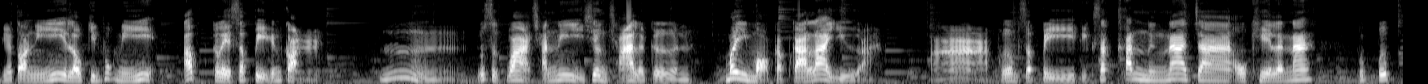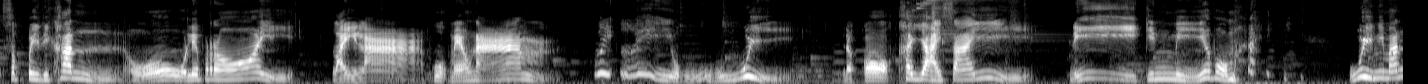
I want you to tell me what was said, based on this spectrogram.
เดี๋ยวตอนนี้เรากินพวกนี้ อัปเกรดสปีดกันก่อน อืม รู้สึกว่าฉันนี่เชื่องช้าเหลือเกิน ไม่เหมาะกับการล่าเหยื่อ อ่า เพิ่มสปีดอีกสักขั้นหนึ่งน่าจะโอเคแล้วนะ ปึ๊บปึ๊บสปีดอีกขั้นโอ้ เรียบร้อย ไล่ล่า พวกแมวน้ำเอ้ยเอ้ยโอ้โหโอ้โหยแล้วก็ขยายไซส์นี่กินหมีครับผม อุ้ยนี่มัน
